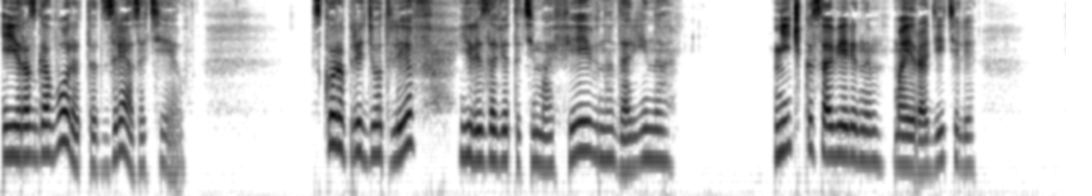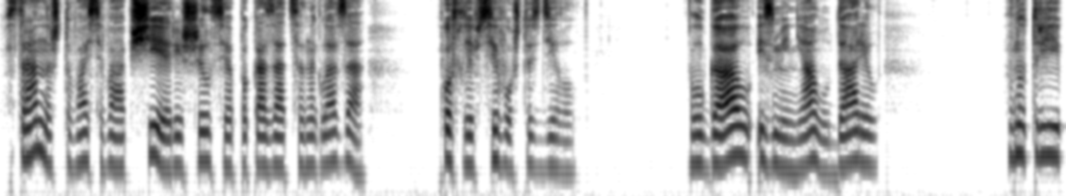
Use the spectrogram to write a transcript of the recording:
И разговор этот зря затеял. Скоро придет Лев, Елизавета Тимофеевна, Дарина, Ничка с Авериным, мои родители. Странно, что Вася вообще решился показаться на глаза — после всего, что сделал. Лгал, изменял, ударил. Внутри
